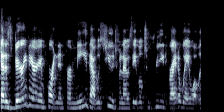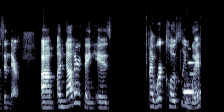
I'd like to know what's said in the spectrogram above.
that is very, very important. And for me, that was huge when I was able to read right away what was in there. Um, another thing is I work closely with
